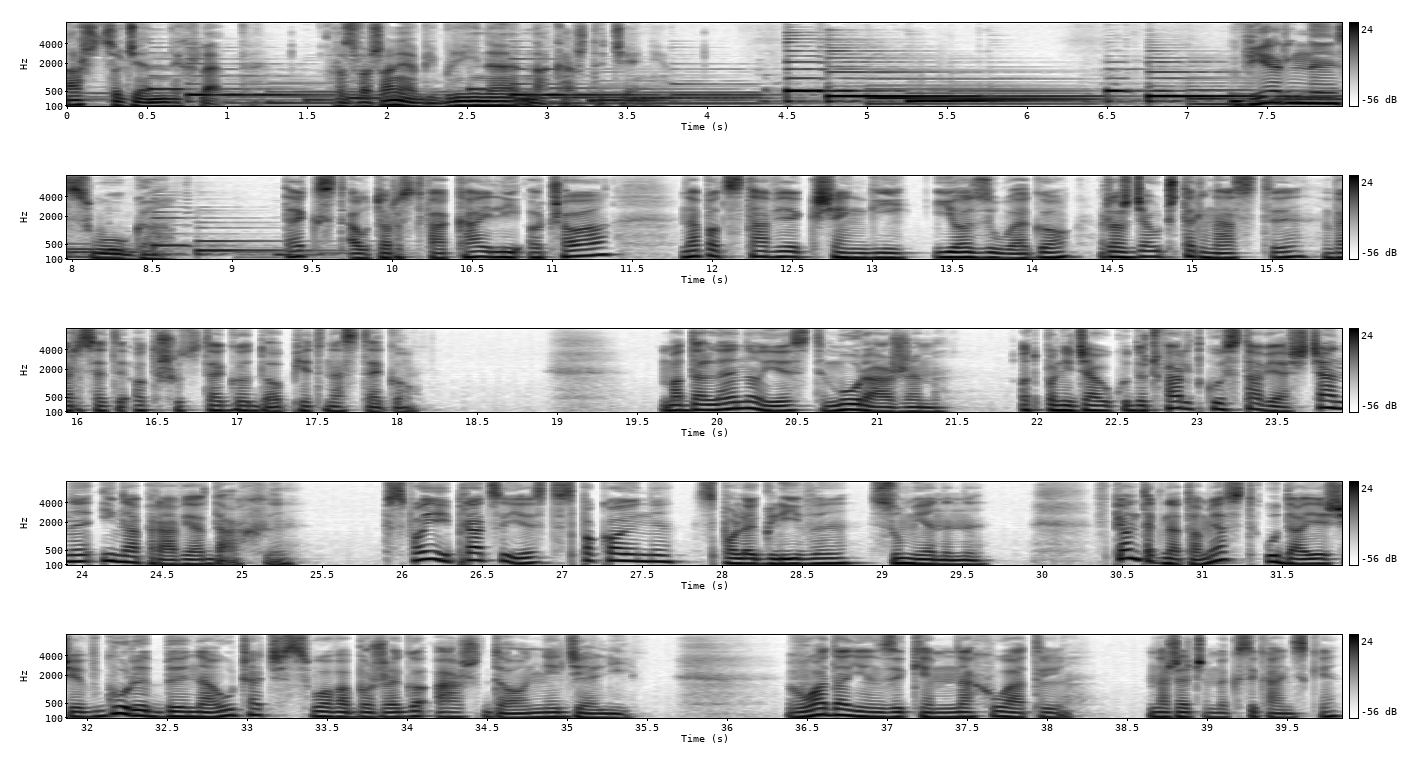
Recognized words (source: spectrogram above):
Nasz codzienny chleb. Rozważania biblijne na każdy dzień. Wierny sługa. Tekst autorstwa Kylie Ochoa na podstawie księgi Jozułego, rozdział 14, wersety od 6 do 15. Madaleno jest murarzem. Od poniedziałku do czwartku stawia ściany i naprawia dachy. W swojej pracy jest spokojny, spolegliwy, sumienny. W piątek natomiast udaje się w góry, by nauczać Słowa Bożego aż do niedzieli. Włada językiem nahuatl, na rzeczy meksykańskie,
